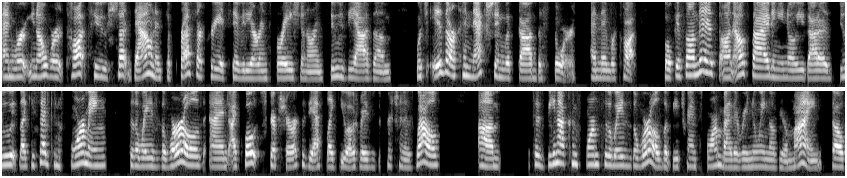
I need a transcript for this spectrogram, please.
And we're, you know, we're taught to shut down and suppress our creativity, our inspiration, our enthusiasm, which is our connection with God, the source. And then we're taught focus on this on outside and you know you got to do it like you said conforming to the ways of the world. And i quote scripture because yes like you i was raised as a christian as well. Um it says be not conformed to the ways of the world but be transformed by the renewing of your mind. So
